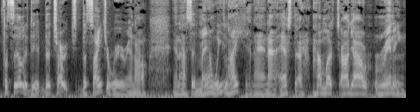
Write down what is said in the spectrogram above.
facility, the church, the sanctuary, and all? And I said, Man, we like it. And I asked her, How much are y'all renting?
